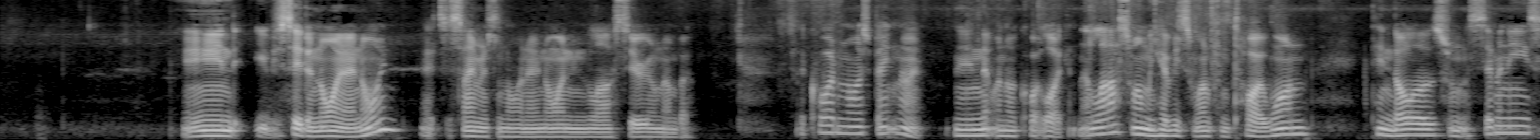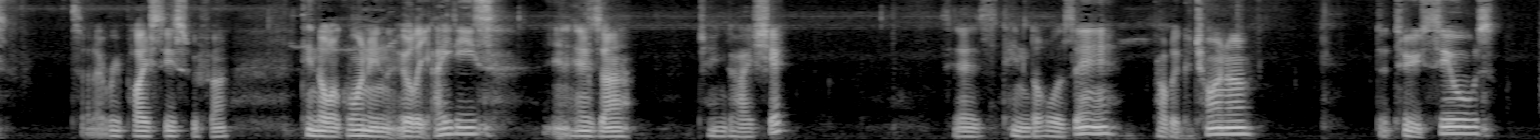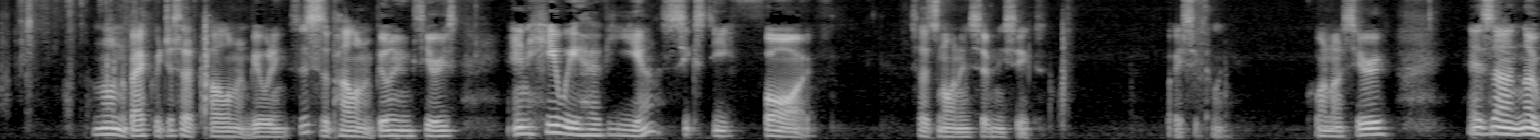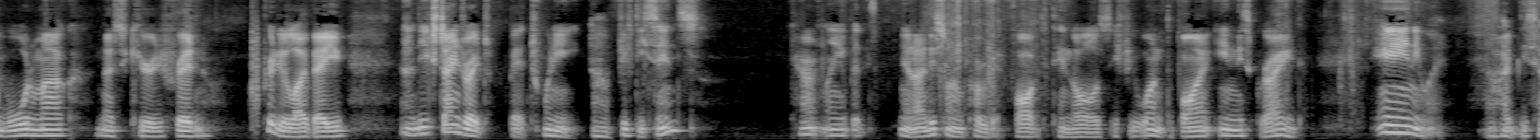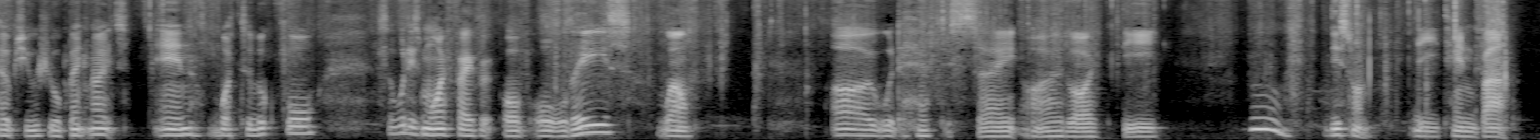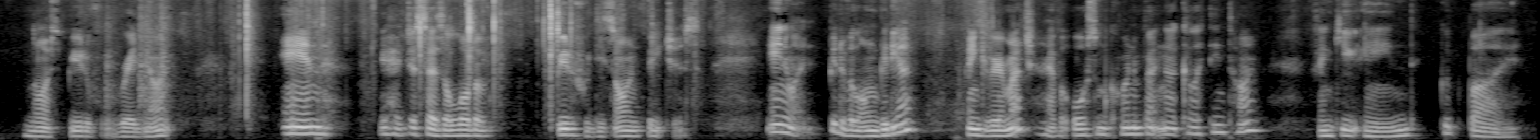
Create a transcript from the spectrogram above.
And if you see the 909, it's the same as the 909 in the last serial number. So quite a nice banknote. And that one I quite like. And the last one we have is one from Taiwan. $10 from the 70s. So they replaced this with a $10 coin in the early 80s. And it has a Chiang Kai-shek there's $10 there. Republic of China. The two seals. And on the back we just have Parliament buildings. This is a Parliament building series. And here we have year 65. So it's 1976. Basically. Quite a nice series. There's uh, no watermark, no security thread. Pretty low value. And the exchange rate's about 20 uh, 50 cents currently but you know this one probably about five to ten dollars if you wanted to buy in this grade anyway i hope this helps you with your banknotes and what to look for so what is my favorite of all these well i would have to say i like the hmm, this one the 10 baht nice beautiful red note and yeah, it just has a lot of beautiful design features. Anyway, bit of a long video. Thank you very much. Have an awesome coin and banknote collecting time. Thank you and goodbye.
